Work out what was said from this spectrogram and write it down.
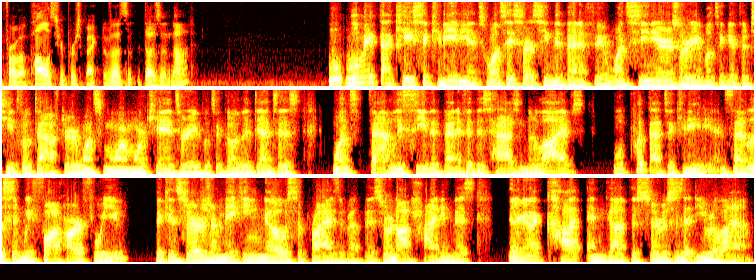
from a policy perspective, does does it not? We'll, we'll make that case to Canadians once they start seeing the benefit. Once seniors are able to get their teeth looked after, once more and more kids are able to go to the dentist, once families see the benefit this has in their lives, we'll put that to Canadians. That listen, we fought hard for you. The Conservatives are making no surprise about this or not hiding this. They're going to cut and gut the services that you rely on.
